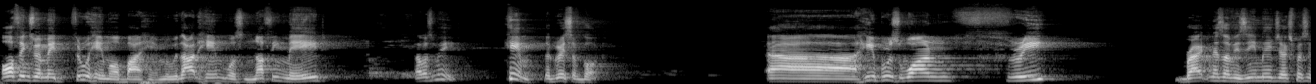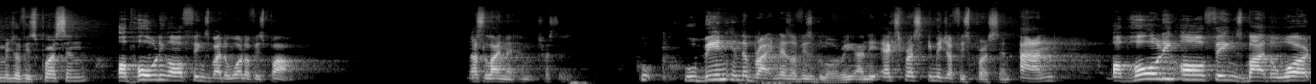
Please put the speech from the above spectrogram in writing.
all things were made through Him or by Him. Without Him was nothing made that was made. Him, the grace of God. Uh, Hebrews 1 3, brightness of His image, express image of His person, upholding all things by the word of His power. That's the line I'm interested in who, who being in the brightness of his glory and the express image of his person, and upholding all things by the word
